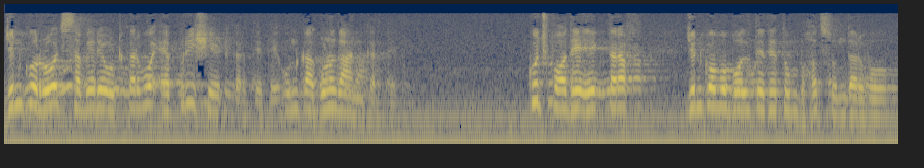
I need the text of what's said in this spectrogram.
जिनको रोज सवेरे उठकर वो अप्रिशिएट करते थे, उनका गुणगान करते थे। कुछ पौधे एक तरफ़, जिनको वो बोलते थे, तुम बहुत सुंदर हो,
